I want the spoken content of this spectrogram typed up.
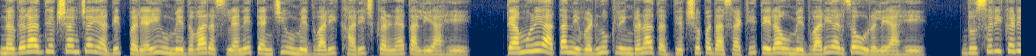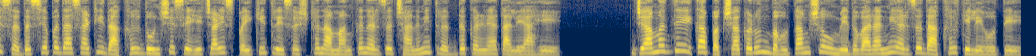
नगराध्यक्षांच्या यादीत पर्यायी उमेदवार असल्याने त्यांची उमेदवारी खारिज करण्यात आली आहे. त्यामुळे आता निवडणूक रिंगणात अध्यक्षपदासाठी तेरा उमेदवारी अर्ज उरले आहे. दुसरीकडे सदस्यपदासाठी दाखल दोनशे सेहेचाळीस पैकी त्रेसष्ट नामांकन अर्ज छाननीत रद्द करण्यात आले आहे. ज्यामध्ये एका पक्षाकडून बहुतांश उमेदवारांनी अर्ज दाखल केले होते.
